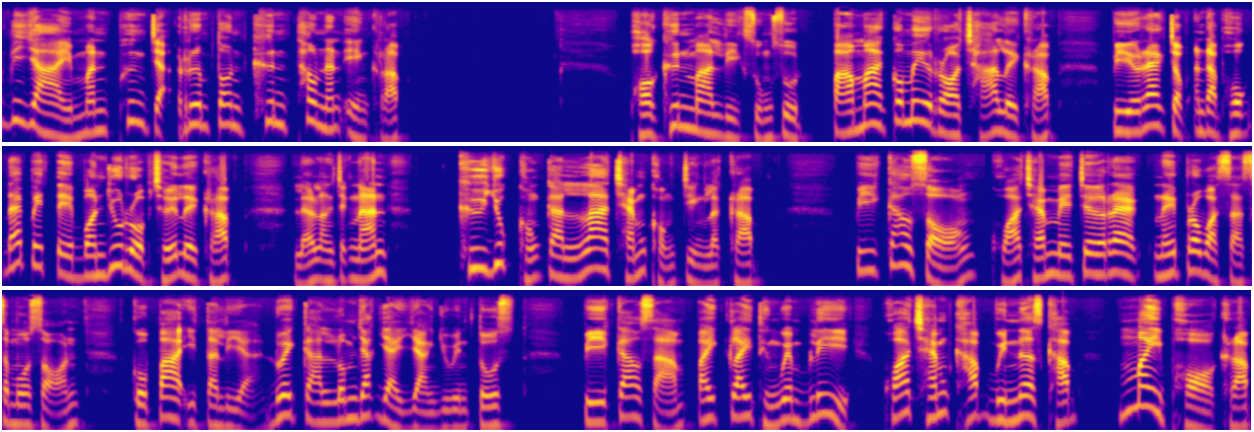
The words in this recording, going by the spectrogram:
พนิยายมันเพิ่งจะเริ่มต้นขึ้นเท่านั้นเองครับ พอขึ้นมาลีกสูงสุด ปาม่าก็ไม่รอช้าเลยครับ ปีแรกจบอันดับ 6 ได้ไปเตะบอลยุโรปเฉยเลยครับ แล้วหลังจากนั้นคือยุคของการล่าแชมป์ของจริงแล้วครับ ปี 92 คว้าแชมป์เมเจอร์แรกในประวัติศาสตร์สโมสรโกปาอิตาเลีย ด้วยการล้มยักษ์ใหญ่อย่างยูเวนตุส ปี 93 ไปไกลถึงเวมบลีย์คว้าแชมป์คัพวินเนอร์สคัพไม่พอครับ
